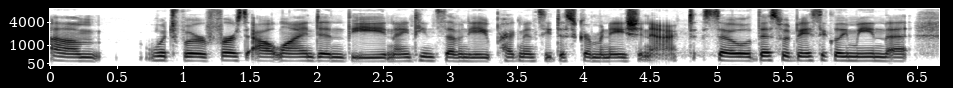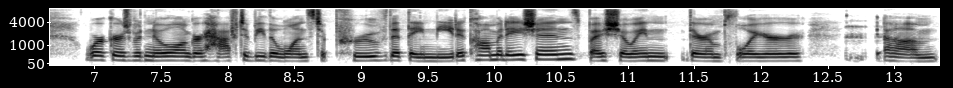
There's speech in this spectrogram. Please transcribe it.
Um, which were first outlined in the 1978 Pregnancy Discrimination Act. So, this would basically mean that workers would no longer have to be the ones to prove that they need accommodations by showing their employer um,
